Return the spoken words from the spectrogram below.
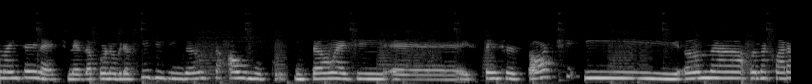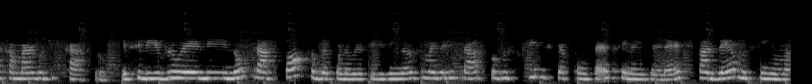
na Internet, né? Da pornografia de vingança ao lucro. Então é de é, Spencer Totti e Ana, Ana Clara Camargo de Castro. Esse livro ele não traz só sobre a pornografia de vingança, mas ele traz sobre os crimes que acontecem na internet, fazendo sim uma,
